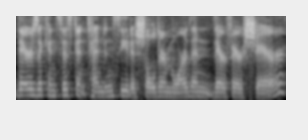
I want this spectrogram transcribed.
There's a consistent tendency to shoulder more than their fair share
